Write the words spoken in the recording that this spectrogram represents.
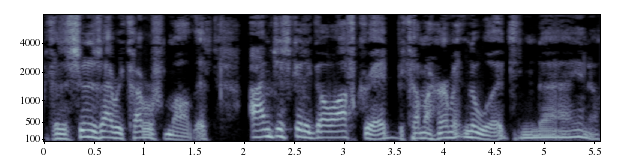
because as soon as I recover from all this, I'm just going to go off grid, become a hermit in the woods and, uh, you know,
